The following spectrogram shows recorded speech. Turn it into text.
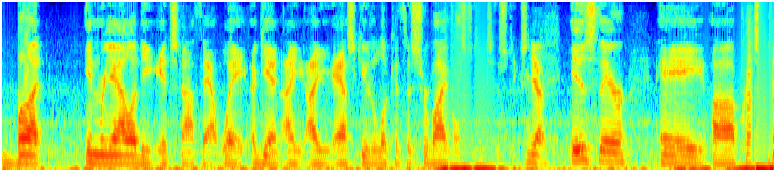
but in reality, it's not that way. Again, I, I ask you to look at the survival statistics. Yeah. Is there a uh, precedent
